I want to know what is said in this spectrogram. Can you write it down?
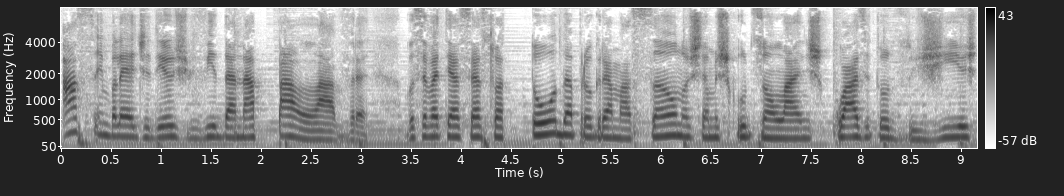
Assembleia de Deus Vida na Palavra. Você vai ter acesso a toda a programação. Nós temos cultos online quase todos os dias.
